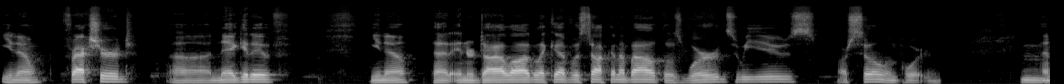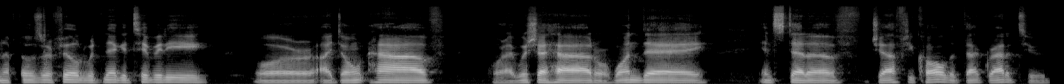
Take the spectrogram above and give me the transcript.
you know, fractured, uh, negative, you know, that inner dialogue, like Ev was talking about, those words we use are so important. Mm. And if those are filled with negativity or I don't have, or I wish I had, or one day, instead of Jeff, you called it that gratitude.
